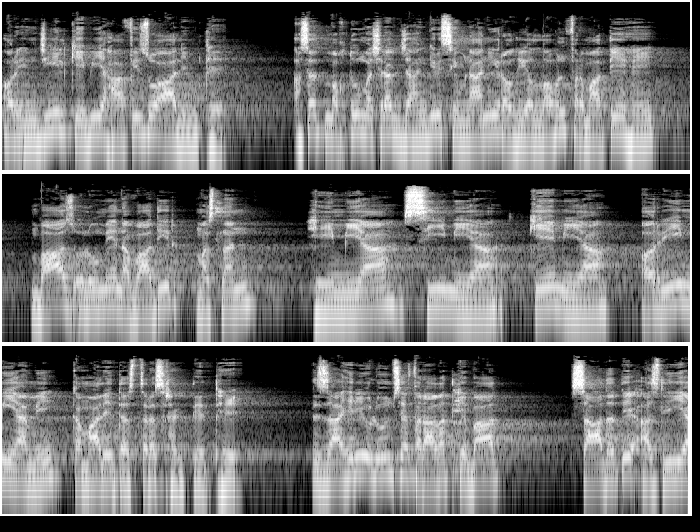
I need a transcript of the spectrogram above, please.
اور انجیل کے بھی حافظ و عالم تھے۔ اسد مختوم اشرف جہانگیر سمنانی رضی اللہ عنہ فرماتے ہیں، بعض علوم نوادر مثلاً ہیمیا، سیمیا، کیمیا اور ریمیا میں کمال دسترس رکھتے تھے۔ ظاہری علوم سے فراغت کے بعد سعادت ازلیہ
